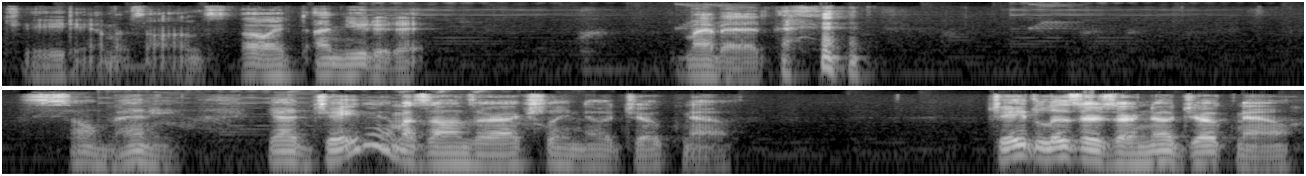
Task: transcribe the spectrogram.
Jade Amazons. Oh, I, I muted it. My bad. so many. Yeah, Jade Amazons are actually no joke now. Jade Lizards are no joke now.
